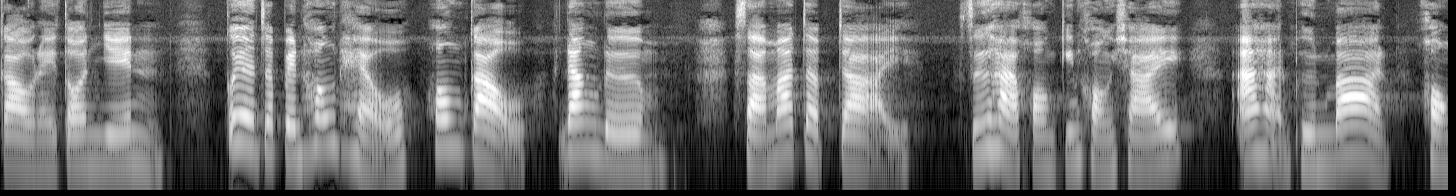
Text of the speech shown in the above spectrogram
เก่าในตอนเย็น ก็ยังจะเป็นห้องแถว ห้องเก่า ดั้งเดิม สามารถจับจ่าย ซื้อหาของกินของใช้ อาหารพื้นบ้านของ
